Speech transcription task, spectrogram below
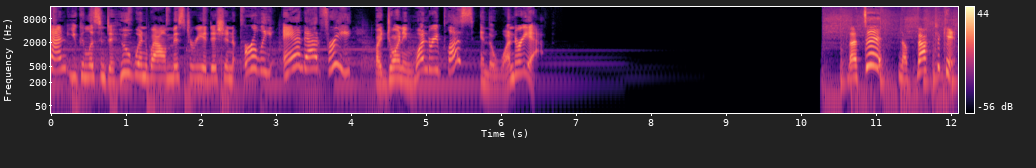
And you can listen to Who When Wow Mystery Edition early and ad-free by joining Wondery Plus in the Wondery app. That's it. Now back to camp.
